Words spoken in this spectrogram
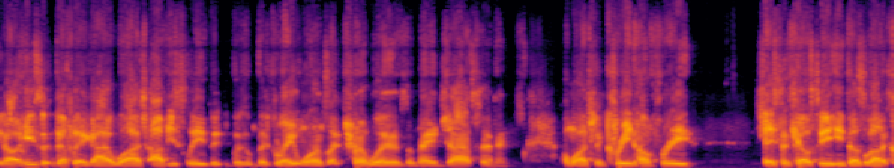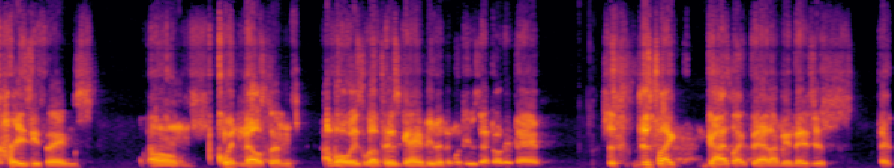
you know, he's definitely a guy I watch. Obviously, the, the, the great ones like Trent Williams and Lane Johnson, and I'm watching Creed Humphrey, Jason Kelce. He does a lot of crazy things. Um, Quenton Nelson, I've always loved his game, even when he was at Notre Dame. Just, just like guys like that. I mean, they just they're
